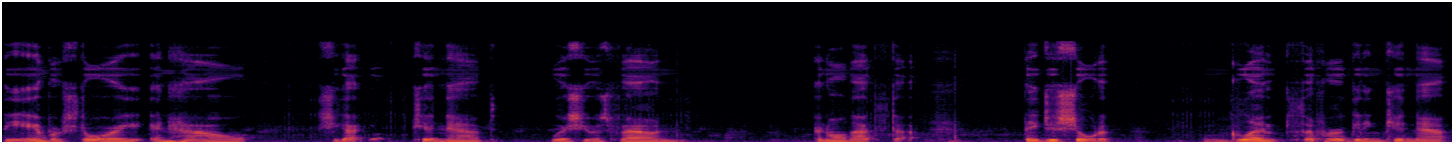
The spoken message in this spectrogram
the Amber story and how she got kidnapped where she was found and all that stuff. They just showed a glimpse of her getting kidnapped,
